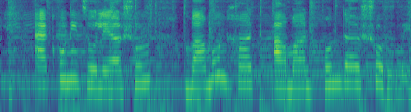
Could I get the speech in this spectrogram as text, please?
এখনই চলে আসুন বামনহাট আমান হোন্ডা শোরুমে।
